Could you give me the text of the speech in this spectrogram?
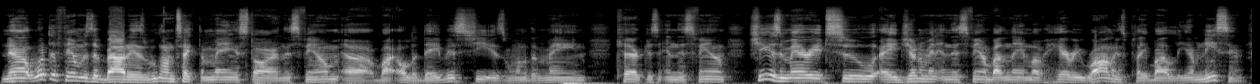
Now, what the film is about is we're going to take the main star in this film, uh, Viola Davis. She is one of the main characters in this film. She is married to a gentleman in this film by the name of Harry Rawlings, played by Liam Neeson.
